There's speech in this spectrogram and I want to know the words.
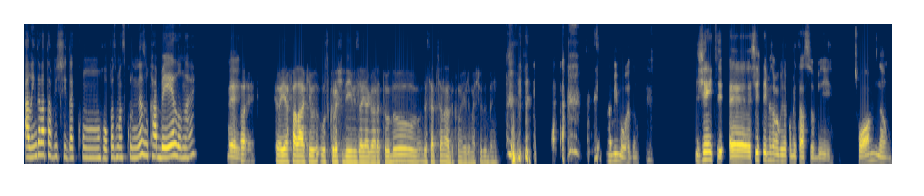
além dela tá vestida com roupas masculinas, o cabelo, né? É, eu ia falar que os, os crush divs aí agora tudo decepcionado com ele, mas tudo bem. não me mordam. Gente, é, vocês têm mais alguma coisa a comentar sobre Swarm? Não.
